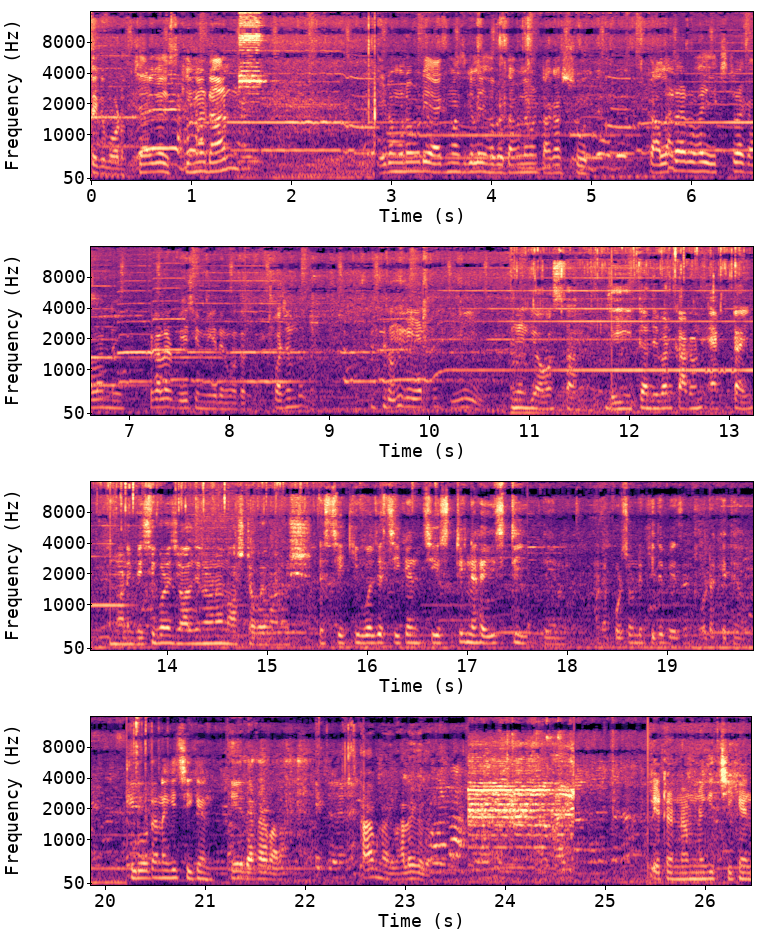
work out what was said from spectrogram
থেকে বড় জায়গায় স্কিনা ডান এটা মোটামুটি এক মাস গেলেই হবে, তাহলে আমার টাকা শোধ। কালার আর ভাই এক্সট্রা কালার নেই। কালার পেয়েছি মেয়েদের মতো। পছন্দ? এর কি? অবস্থা? এইটা দেবার কারণ একটাই মানে বেশি করে জল যেন না নষ্ট করে মানুষ। কি বলছে চিকেন চিস্টি না ইস্টি দেন, এটা প্রচণ্ড খিদে পেয়েছে, ওটা খেতে হবে। পুরোটা নাকি চিকেন খেয়ে দেখার পালা। খারাপ নয়, ভালোই হলো। এটার নাম নাকি চিকেন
